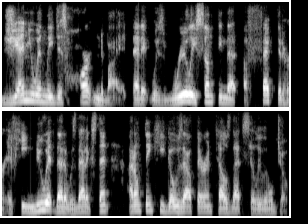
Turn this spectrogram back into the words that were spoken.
genuinely disheartened by it, that it was really something that affected her, if he knew it that it was that extent, I don't think he goes out there and tells that silly little joke.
